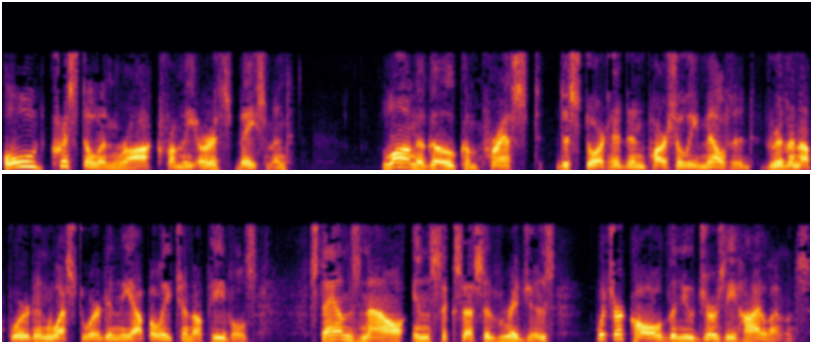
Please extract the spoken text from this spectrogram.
old crystalline rock from the Earth's basement, long ago compressed, distorted, and partially melted, driven upward and westward in the Appalachian upheavals, stands now in successive ridges, which are called the New Jersey Highlands.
